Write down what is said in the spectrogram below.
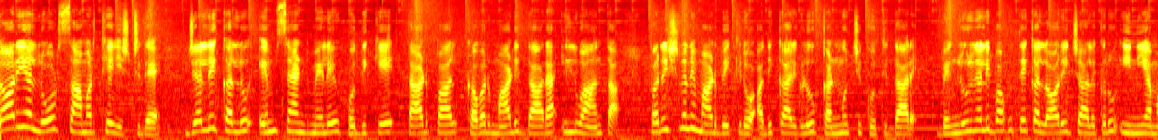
ಲಾರಿಯ ಲೋಡ್ ಸಾಮರ್ಥ್ಯ ಎಷ್ಟಿದೆ? ಜಲ್ಲಿಕಲ್ಲು ಎಂ ಸ್ಯಾಂಡ್ ಮೇಲೆ ಹೊದಿಕೆ ತಾಡ್ಪಾಲ್ ಕವರ್ ಮಾಡಿದ್ದಾರಾ ಇಲ್ವಾ ಅಂತ ಪರಿಶೀಲನೆ ಮಾಡಬೇಕಿರೋ ಅಧಿಕಾರಿಗಳು ಕಣ್ಮುಚ್ಚಿ ಕೂತಿದ್ದಾರೆ. ಬೆಂಗಳೂರಿನಲ್ಲಿ ಬಹುತೇಕ ಲಾರಿ ಚಾಲಕರು ಈ ನಿಯಮ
